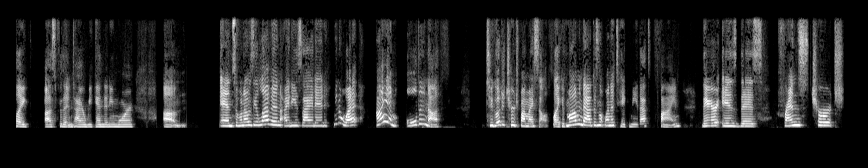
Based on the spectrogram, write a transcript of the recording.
like us for the entire weekend anymore. Um, and so when I was 11, I decided, you know what? I am old enough to go to church by myself. Like if mom and dad doesn't want to take me, that's fine. There is this friends church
